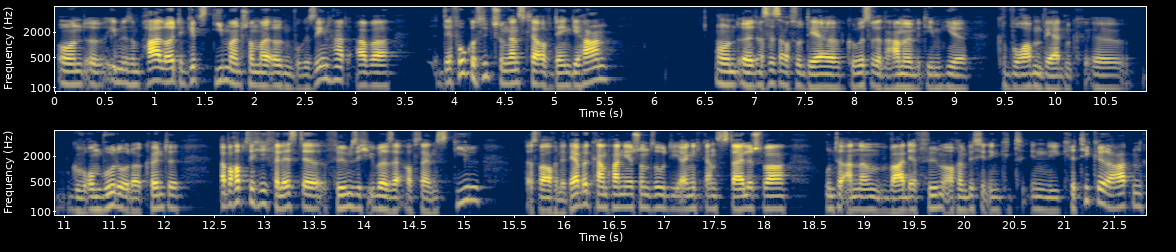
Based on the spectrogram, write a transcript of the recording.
Und äh, eben so ein paar Leute gibt es, die man schon mal irgendwo gesehen hat, aber der Fokus liegt schon ganz klar auf Dane DeHaan. Und äh, das ist auch so der größere Name, mit dem hier geworben werden, äh, geworben wurde oder könnte. Aber hauptsächlich verlässt der Film sich über, auf seinen Stil. Das war auch in der Werbekampagne schon so, die eigentlich ganz stylisch war. Unter anderem war der Film auch ein bisschen in, in die Kritik geraten,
